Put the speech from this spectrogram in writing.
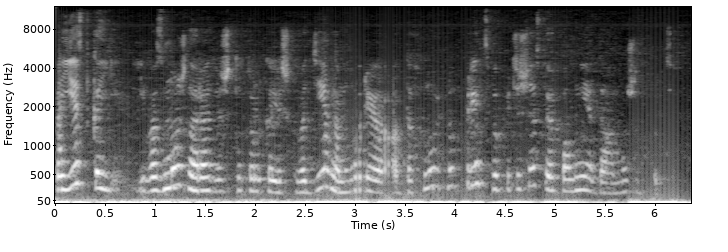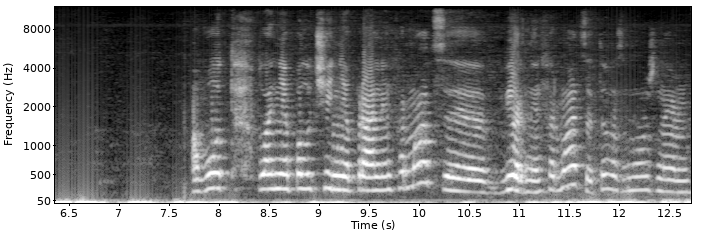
поездка, и возможно, разве что только лишь к воде, на море отдохнуть. Ну, в принципе, путешествие вполне, да, может быть. А вот в плане получения правильной информации, верной информации, то возможно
